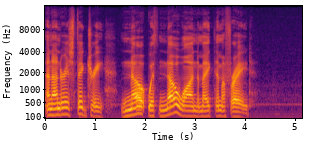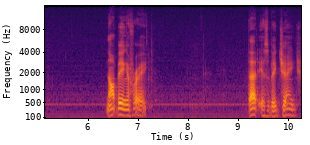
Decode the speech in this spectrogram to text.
and under his fig tree, no, with no one to make them afraid. Not being afraid. That is a big change.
